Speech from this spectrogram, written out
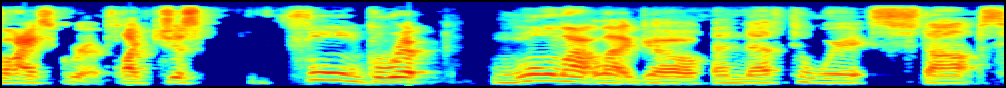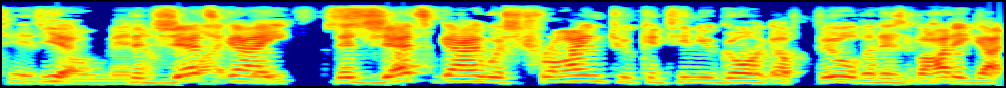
vice gripped, like just full grip will not let go. enough to where it stops his Yeah, momentum. the Jets Like, guy, the stop- Jets guy was trying to continue going upfield, and his body got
